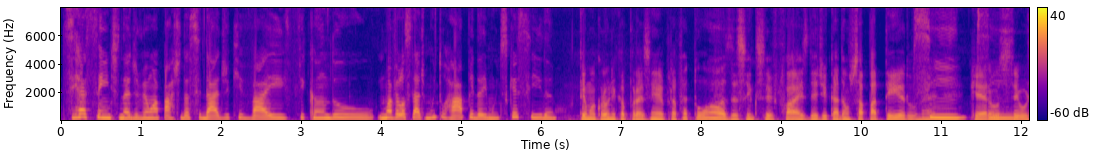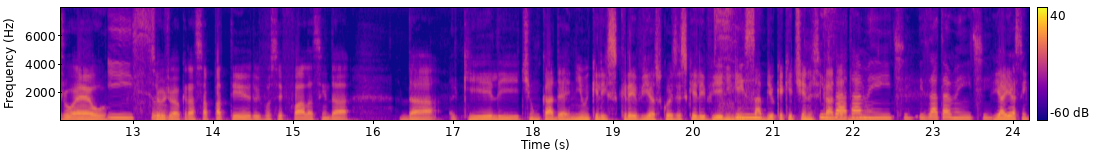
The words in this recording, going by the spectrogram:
se ressente, né, de ver uma parte da cidade que vai ficando numa velocidade muito rápida e muito esquecida. Tem uma crônica, por exemplo, afetuosa, assim, que você faz, dedicada a um sapateiro, né? Sim, que era sim. o seu Joel. Isso. Seu Joel que era sapateiro, e você fala, assim, da da que ele tinha um caderninho em que ele escrevia as coisas que ele via Sim. e ninguém sabia o que, que tinha nesse exatamente, caderninho. Exatamente, exatamente. E aí, assim,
